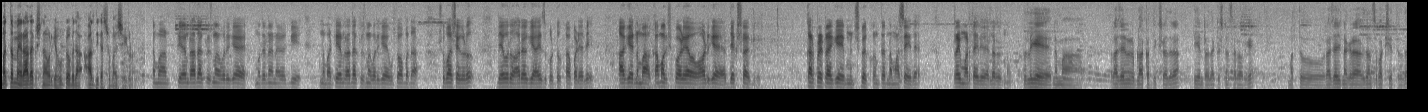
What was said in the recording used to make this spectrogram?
ಮತ್ತೊಮ್ಮೆ ರಾಧಾಕೃಷ್ಣ ಅವರಿಗೆ ಹುಟ್ಟುಹಬ್ಬದ ಆರ್ಥಿಕ ಶುಭಾಶಯಗಳು. ನಮ್ಮ ಟಿ ಎನ್ ರಾಧಾಕೃಷ್ಣ ಅವರಿಗೆ ಮೊದಲನೇದಾಗಿ ನಮ್ಮ ಟಿ ಎನ್ ರಾಧಾಕೃಷ್ಣ ಅವರಿಗೆ ಹುಟ್ಟುಹಬ್ಬದ ಶುಭಾಶಯಗಳು. ದೇವರು ಆರೋಗ್ಯ ಆಯಸ್ಸು ಕೊಟ್ಟು ಕಾಪಾಡಲಿ. ಹಾಗೆ ನಮ್ಮ ಕಾಮಾಕ್ಷಿಪಾಳ್ಯ ವಾರ್ಡ್ಗೆ ಅಧ್ಯಕ್ಷರಾಗಲಿ ಕಾರ್ಪೊರೇಟ್ರಾಗಿ ಮಿಂಚಬೇಕು ಅಂತ ನಮ್ಮ ಆಸೆ ಇದೆ. ಟ್ರೈ ಮಾಡ್ತಾಯಿದ್ದೀವಿ ಎಲ್ಲರೂ ನಾವು ಮೊದಲಿಗೆ ನಮ್ಮ ರಾಜಾಜಿನಗರ ಬ್ಲಾಕ್ ಅಧ್ಯಕ್ಷರಾದ ಟಿ ಎನ್ ರಾಧಾಕೃಷ್ಣ ಸರ್ ಅವರಿಗೆ ಮತ್ತು ರಾಜಾಜಿನಗರ ವಿಧಾನಸಭಾ ಕ್ಷೇತ್ರದ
